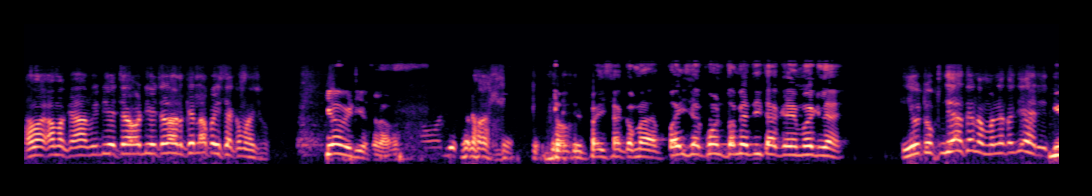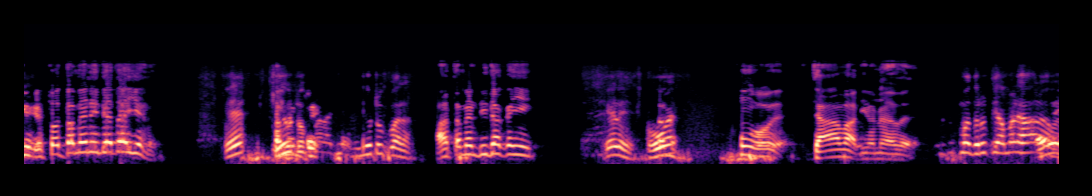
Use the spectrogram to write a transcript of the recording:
આમાં આમાં આ વીડિયો છે ઓડિયો ચલાવે કેટલા પૈસા કમાશો? કયો વીડિયો ચલાવો? પૈસા કમા પૈસા કોણ તમે દીધા કે મોકલ્યા? યુટ્યુબ દે છે ને મને તો જે તો તમે નહીં દેતા છે ને? હે? યુટ્યુબ યુટ્યુબ વાળા હા તમે દીધા કઈ? કેણે? હોય હું હવે? જાવા દ્યો ને હવે. યુટ્યુબમાં રૂપિયા મળે હવે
